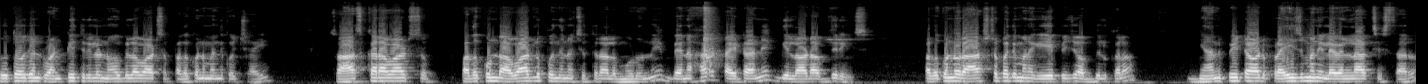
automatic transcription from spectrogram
Two thousand twenty త్రీలో నోబెల్ అవార్డ్స్ పదకొండు మందికి వచ్చాయి. సో ఆస్కర్ అవార్డ్స్ పదకొండు అవార్డులు పొందిన చిత్రాలు మూడు ఉన్నాయి. Ben Hur Titanic the Lord of the Rings. పదకొండు రాష్ట్రపతి మనకి APJ Abdul Kalam Jnanpith award prize money eleven lakhs ఇస్తారు.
